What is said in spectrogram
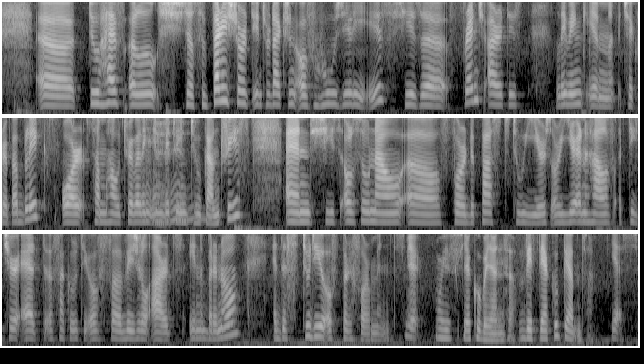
Uh, to have a l- just a very short introduction of who Julie is, she is a French artist living in Czech Republic or somehow traveling in between two countries, and she's also now uh, for the past two years or year and a half a teacher at the Faculty of uh, Visual Arts in Brno at the Studio of Performance Yeah, with Jakub Jansa. with Jakub Jansa. Yes.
